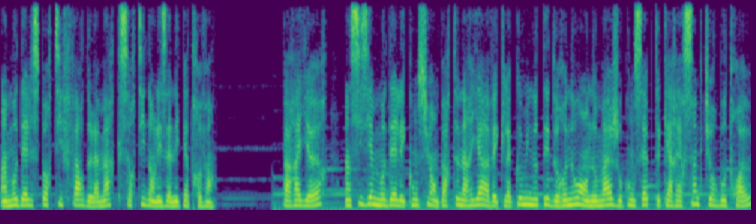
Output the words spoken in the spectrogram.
un modèle sportif phare de la marque sorti dans les années 80. Par ailleurs, un sixième modèle est conçu en partenariat avec la communauté de Renault en hommage au concept Carrère 5 Turbo 3E,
